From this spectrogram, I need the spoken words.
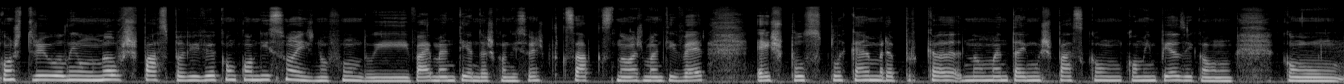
construiu ali um novo espaço para viver com condições, no fundo, e vai mantendo as condições porque sabe que se não as mantiver é expulso pela Câmara porque não mantém um espaço com, com limpeza e com, com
